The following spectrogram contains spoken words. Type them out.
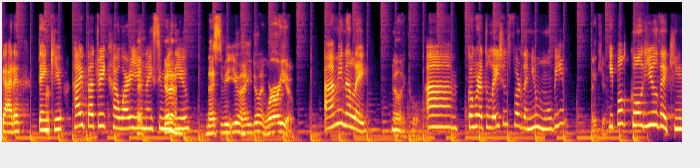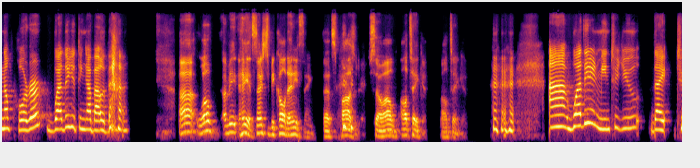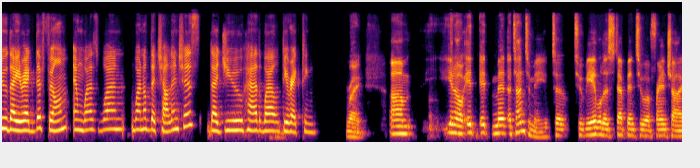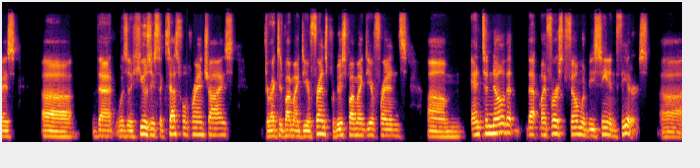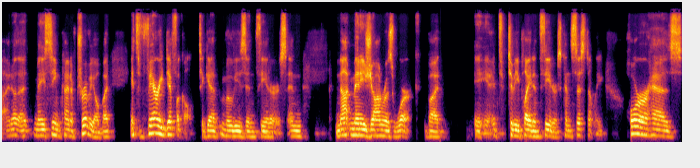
Got it. Thank you. Hi, Patrick. How are you? Nice to Good. meet you. Nice to meet you. How you doing? Where are you? I'm in LA. LA, cool. Um, congratulations for the new movie. Thank you. People call you the king of horror. What do you think about that? Uh, well, I mean, hey, it's nice to be called anything that's positive. so I'll I'll take it. I'll take it. uh, what did it mean to you di- to direct the film, and was one one of the challenges that you had while directing? Right. Um, you know, it it meant a ton to me to to be able to step into a franchise uh, that was a hugely successful franchise, directed by my dear friends, produced by my dear friends, um, and to know that that my first film would be seen in theaters. Uh, I know that may seem kind of trivial, but it's very difficult to get movies in theaters, and not many genres work. But i- i- to be played in theaters consistently. Horror has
